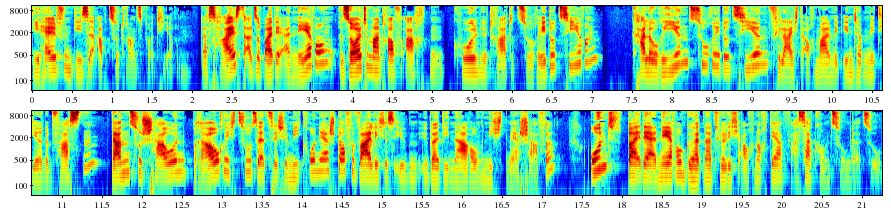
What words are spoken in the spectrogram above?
die helfen, diese abzutransportieren. Das heißt also, bei der Ernährung sollte man darauf achten, Kohlenhydrate zu reduzieren, Kalorien zu reduzieren, vielleicht auch mal mit intermittierendem Fasten, dann zu schauen, brauche ich zusätzliche Mikronährstoffe, weil ich es eben über die Nahrung nicht mehr schaffe. Und bei der Ernährung gehört natürlich auch noch der Wasserkonsum dazu.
